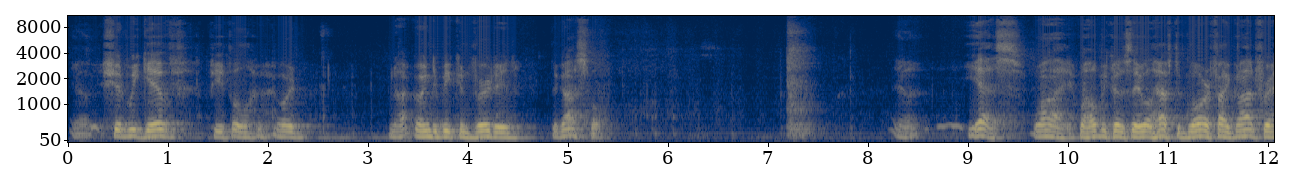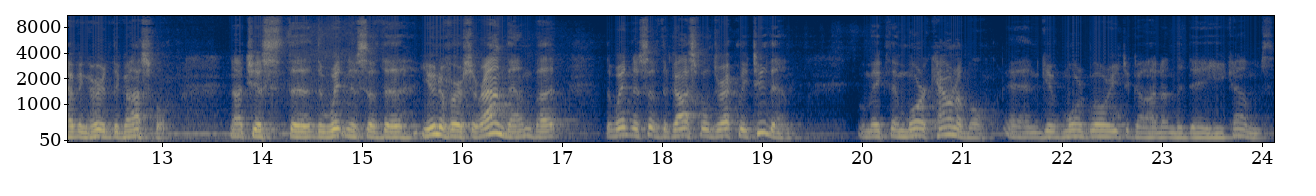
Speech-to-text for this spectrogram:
You know, should we give people who are not going to be converted the gospel? Yes. Why? Well, because they will have to glorify God for having heard the gospel. Not just the, the witness of the universe around them, but the witness of the gospel directly to them will make them more accountable and give more glory to God on the day He comes.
